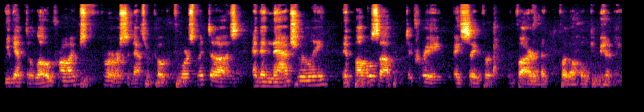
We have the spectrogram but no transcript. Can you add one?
You get the low crimes first, and that's what code enforcement does, and then naturally it bubbles up to create a safer environment for the whole community.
